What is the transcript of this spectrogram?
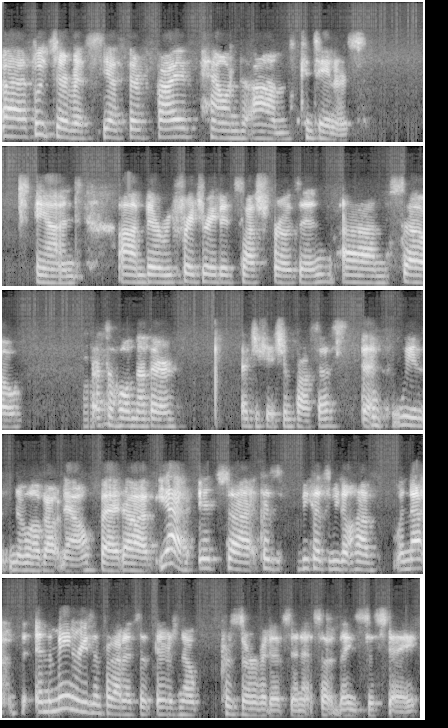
uh, food service, yes, they're five pound um, containers, and um, they're refrigerated slash frozen. Um, so that's a whole nother education process that we know about now. But uh, yeah, it's because uh, because we don't have when that and the main reason for that is that there's no preservatives in it, so it needs to stay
